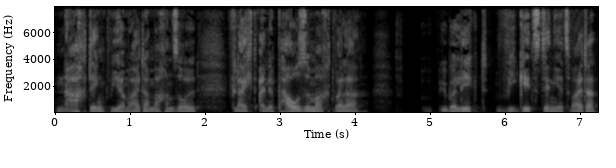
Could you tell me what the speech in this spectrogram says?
nachdenkt, wie er weitermachen soll, vielleicht eine Pause macht, weil er überlegt, wie geht's denn jetzt weiter?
